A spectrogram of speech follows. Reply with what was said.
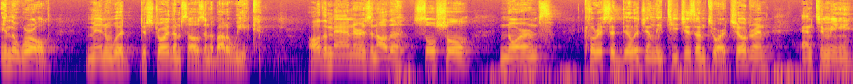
in the world, men would destroy themselves in about a week. All the manners and all the social norms, Clarissa diligently teaches them to our children and to me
